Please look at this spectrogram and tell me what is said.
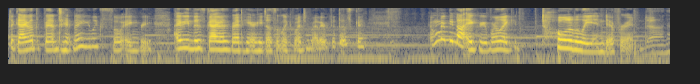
The guy with the bandana, he looks so angry. I mean, this guy with red hair, he doesn't look much better, but this guy. Maybe not angry, more like totally indifferent. だな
